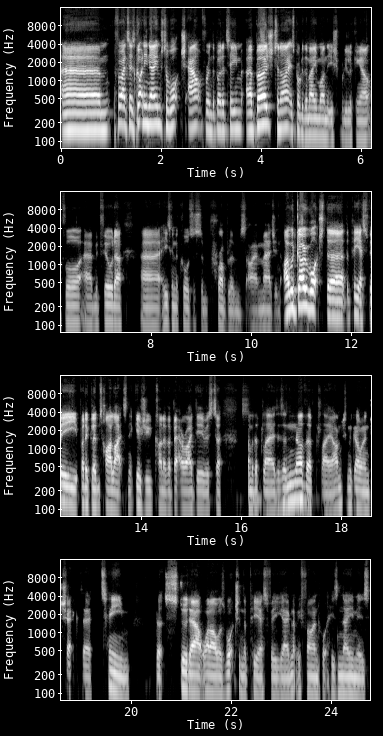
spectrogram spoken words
Um, Fuad says, got any names to watch out for in the Bodø team? Uh, Berg tonight is probably the main one that you should be looking out for. Uh, midfielder. Uh, he's going to cause us some problems, I imagine. I would go watch the the PSV Bodø/Glimt highlights, and it gives you kind of a better idea as to some of the players. There's another player. I'm just going to go and check their team that stood out while I was watching the PSV game. Let me find what his name is.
